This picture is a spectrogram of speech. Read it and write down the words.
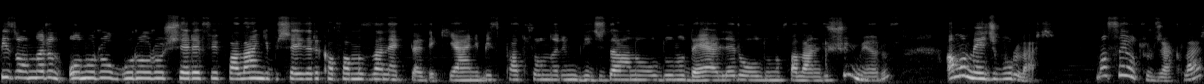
biz onların onuru, gururu, şerefi falan gibi şeyleri kafamızda netledik. Yani biz patronların vicdanı olduğunu, değerleri olduğunu falan düşünmüyoruz. Ama mecburlar. Masaya oturacaklar.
